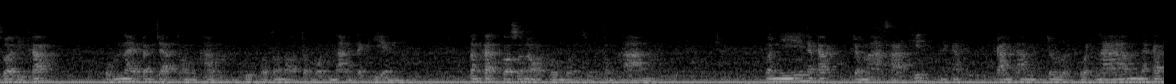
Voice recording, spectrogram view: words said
สวัสดีครับ ผมนายปัญจทองคำครูกศนตำบลนางตะเคียน สังกัดกศนอำเภอเมืองสมุทรสงคราม วันนี้นะครับจะมาสาธิตนะครับ การทำจรวดกวดน้ำนะครับ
